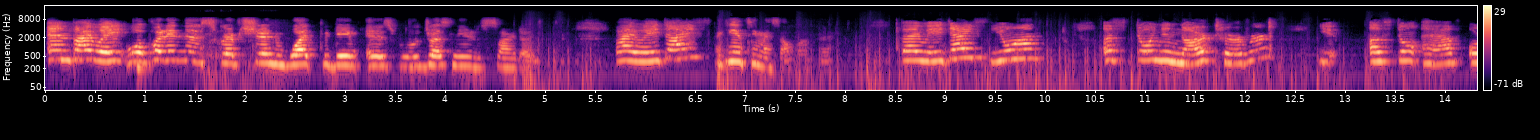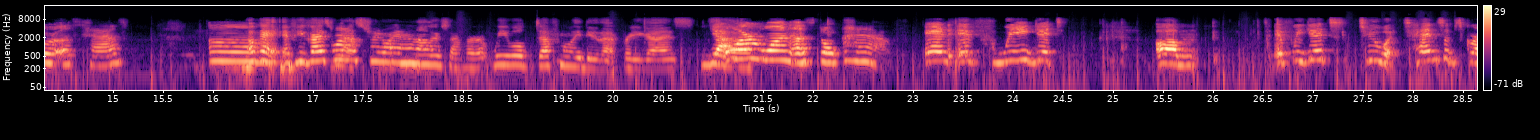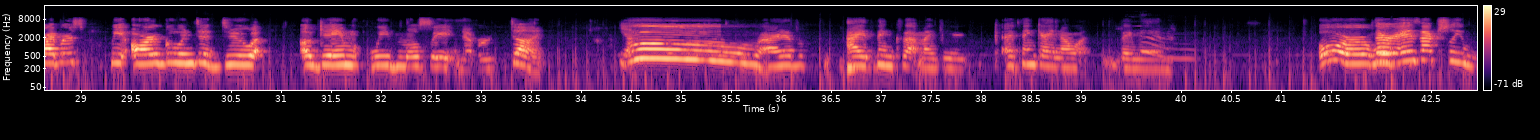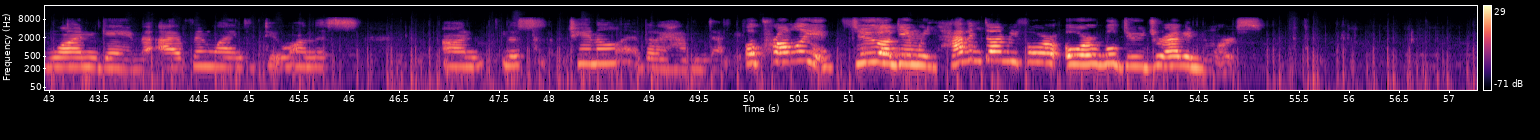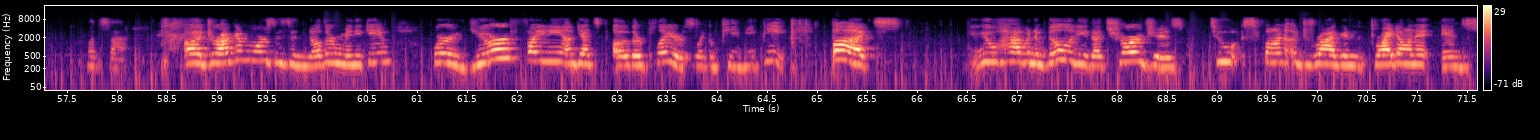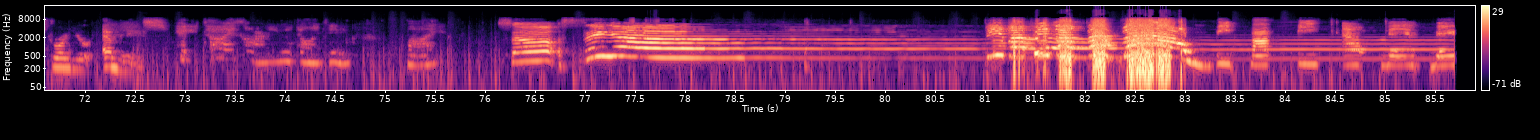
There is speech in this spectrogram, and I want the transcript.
And by the way, We'll put in the description what the game is. We'll just need to decide it. by the way, guys, I can't see myself up there. by the way, guys, you want us join another server? You, us don't have or us have. Um, Okay, if you guys want Yeah. us to join another server, we will definitely do that for you guys. Yeah. Or one us don't have. and if we get um, if we get to 10 subscribers, we are going to do a game we've mostly never done. Yeah. Ooh, I have. I think that might be. I think I know what they mean. Or there is actually one game that I've been wanting to do on this on this channel, but I haven't done it. We'll probably do a game we haven't done before, or we'll do Dragon Wars. What's that? Uh, Dragon Wars is another minigame where you're fighting against other players, like a PvP. But you have an ability that charges to spawn a dragon right on it and destroy your enemies. Hey guys, are you joining? Bye. So, see ya! Beep, beep, beep, beep, beep, beep, beep, beep, out, bam, bam.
